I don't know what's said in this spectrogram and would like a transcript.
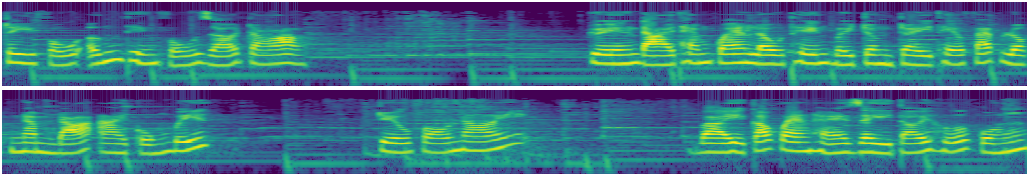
tri phủ ứng thiên phủ dở trò. Chuyện đại tham quan lầu thiên bị trừng trị theo pháp luật năm đó ai cũng biết. Triệu phổ nói, Vậy có quan hệ gì tới hứa quận?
